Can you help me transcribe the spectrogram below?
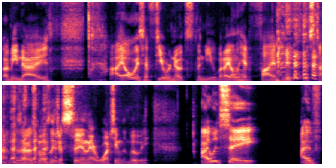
I mean, I I always have fewer notes than you, but I only had five notes this time because I was mostly just sitting there watching the movie. I would say I've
